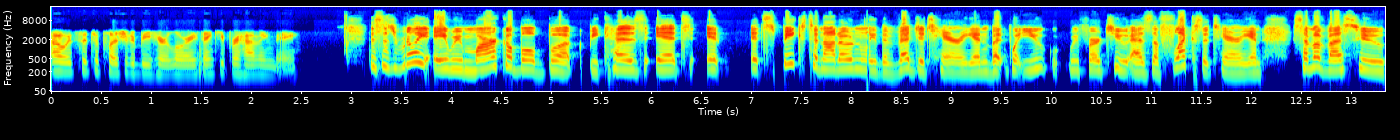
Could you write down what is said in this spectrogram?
Oh, it's such a pleasure to be here, Lori. Thank you for having me. This is really a remarkable book because it it it speaks to not only the vegetarian, but what you refer to as the flexitarian. Some of us who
